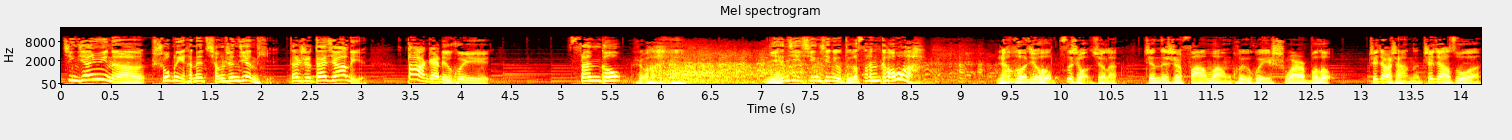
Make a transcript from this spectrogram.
进监狱呢，说不定还能强身健体，但是待家里，大概率会三高，是吧？年纪轻轻就得三高啊，然后就自首去了。真的是法网恢恢，疏而不漏。这叫啥呢？这叫做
